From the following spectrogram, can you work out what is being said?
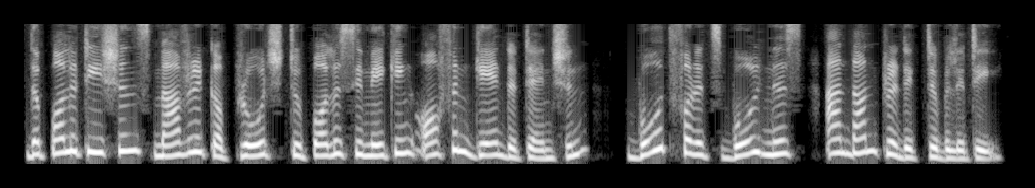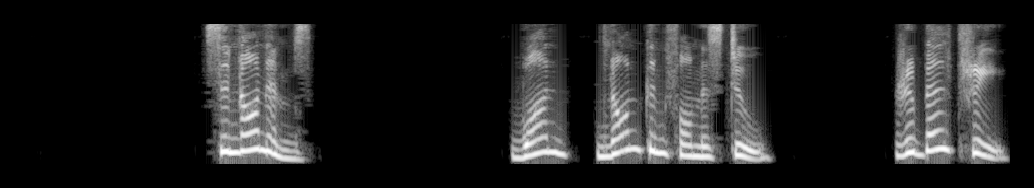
The politician's maverick approach to policymaking often gained attention, both for its boldness and unpredictability. Synonyms 1. Nonconformist 2. Rebel 3.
